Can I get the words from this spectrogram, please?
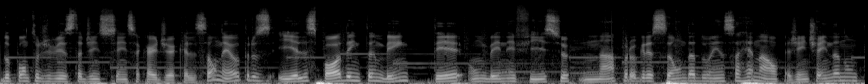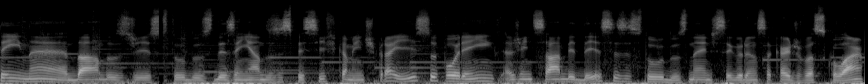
Do ponto de vista de insuficiência cardíaca, eles são neutros e eles podem também ter um benefício na progressão da doença renal. A gente ainda não tem, né, dados de estudos desenhados especificamente para isso, porém a gente sabe desses estudos, né, de segurança cardiovascular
